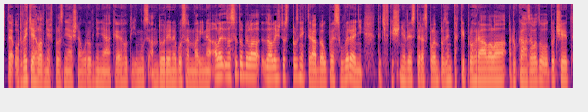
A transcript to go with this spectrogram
v té odvetě hlavně v Plzni až na úrovni nějakého týmu z Andory nebo San Marina, ale zase to byla záležitost Plzně, která byla úplně suverénní. Teď v Kišněvě s Tiraspolem Plzeň taky prohrávala a dokázala to otočit,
